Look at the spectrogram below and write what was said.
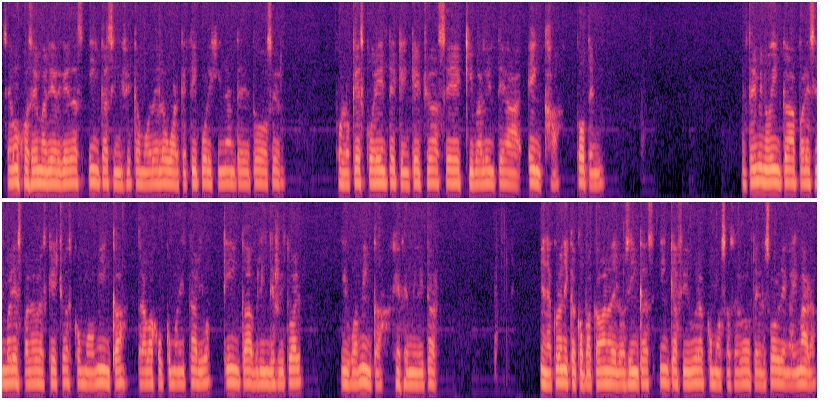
Según José María Arguedas, Inca significa modelo o arquetipo originante de todo ser, por lo que es coherente que en quechua sea equivalente a Enca, tótem. El término Inca aparece en varias palabras quechuas como Minca, trabajo comunitario, Tinca, brindis ritual, y Huaminca, jefe militar. En la crónica Copacabana de los Incas, Inca figura como sacerdote del sol en Aymara,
